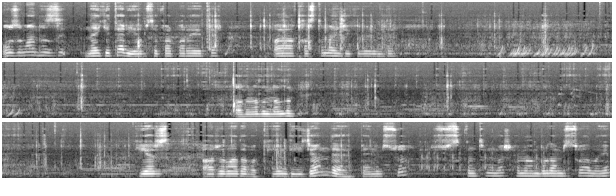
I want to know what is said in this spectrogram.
O zaman hızlı... Ne yeter ya bu sefer para yeter. Bayağı kastım önceki bölümde. Alın alın alın. Diğer arama da bakayım diyeceğim de benim su, su sıkıntım var. Hemen buradan bir su alayım.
